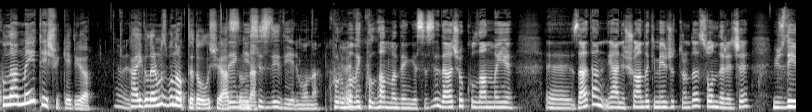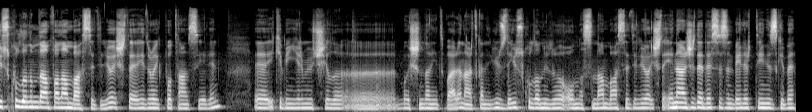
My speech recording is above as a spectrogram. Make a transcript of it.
kullanmayı teşvik ediyor. Evet. Kaygılarımız bu noktada oluşuyor aslında. Dengesizliği diyelim ona. Koruma evet. ve kullanma dengesizliği. Daha çok kullanmayı e, zaten yani şu andaki mevcut durumda son derece yüzde yüz kullanımdan falan bahsediliyor. İşte hidrolik potansiyelin e, 2023 yılı e, başından itibaren artık hani yüzde yüz kullanılıyor olmasından bahsediliyor. İşte enerjide de sizin belirttiğiniz gibi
